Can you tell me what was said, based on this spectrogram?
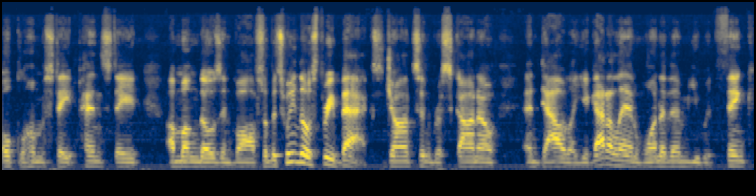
Oklahoma State, Penn State, among those involved. So between those three backs, Johnson, Reescano, and Dowdle, you got to land one of them. You would think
